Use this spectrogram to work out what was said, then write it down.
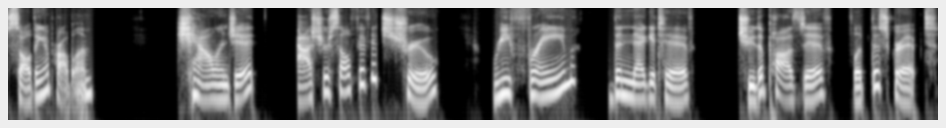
solving a problem. Challenge it. Ask yourself if it's true. Reframe the negative to the positive, flip the script,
